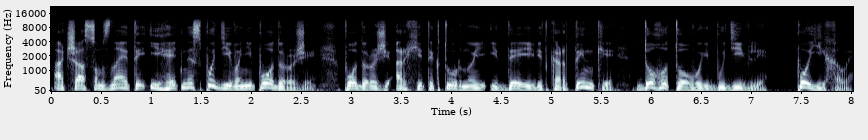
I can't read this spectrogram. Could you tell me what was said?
а часом, знаєте, і геть несподіваній подорожі, подорожі архітектурної ідеї від картинки до готової будівлі. Поїхали!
